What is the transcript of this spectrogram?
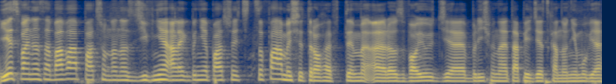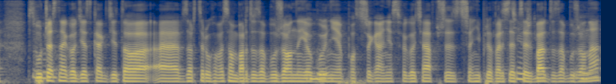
Jest fajna zabawa, patrzą na nas dziwnie, ale jakby nie patrzeć, cofamy się trochę w tym e, rozwoju, gdzie byliśmy na etapie dziecka, no nie mówię współczesnego mhm. dziecka, gdzie to e, wzorce ruchowe są bardzo zaburzone i mhm. ogólnie postrzeganie swojego ciała w przestrzeni prepercepcji jest bardzo zaburzona, mm.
